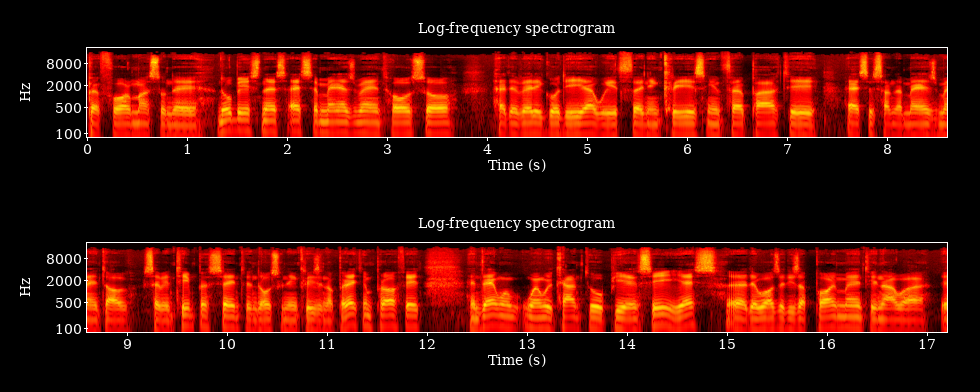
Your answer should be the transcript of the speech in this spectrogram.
performance on the new business. Asset management also had a very good year with an increase in third-party assets under management of 17% and also an increase in operating profit. And then when we come to P&C, yes, uh, there was a disappointment in our uh,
